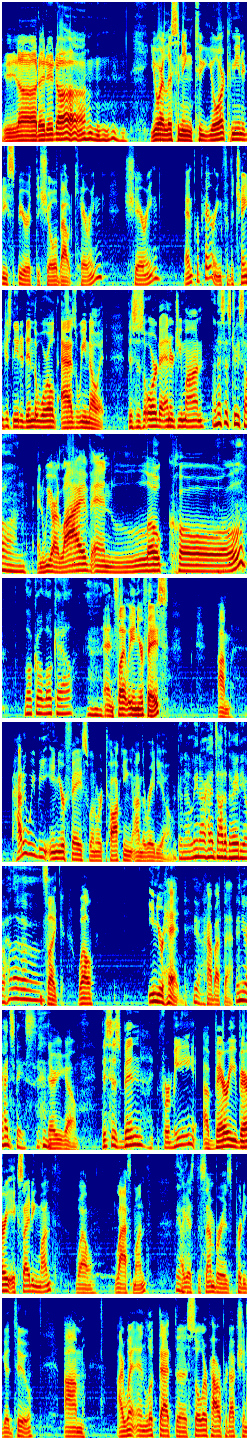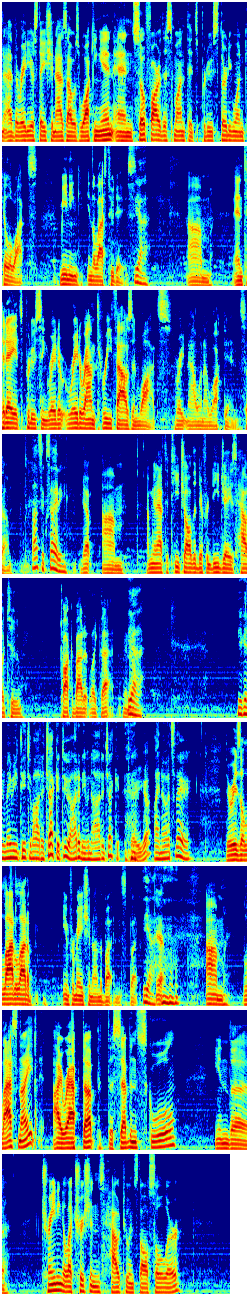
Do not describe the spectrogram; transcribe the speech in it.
La da da da. You are listening to Your Community Spirit, the show about caring, sharing, and preparing for the changes needed in the world as we know it. This is Orda Energy Mon, And this is Tree Song. and we are live and local Local, locale. and slightly in your face. Um, how do we be in your face when we're talking on the radio? We're going to lean our heads out of the radio. Hello. It's like, well, in your head. Yeah. How about that? In your headspace. there you go. This has been, for me, a very, very exciting month. Well, last month. yeah. I guess December is pretty good too. Um, I went and looked at the solar power production at the radio station as I was walking in, and so far this month it's produced 31 kilowatts, meaning in the last two days. Yeah. And today it's producing right, right around 3,000 watts right now when I walked in. So, That's exciting. Yep. Um, I'm gonna have to teach all the different DJs how to talk about it like that. you know? Yeah. You can maybe teach them how to check it too. I didn't even know how to check it. There you go. I know it's there. There is a lot, a lot of information on the buttons, but Yeah. yeah. um, last night I wrapped up the seventh school in the training electricians how to install solar,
